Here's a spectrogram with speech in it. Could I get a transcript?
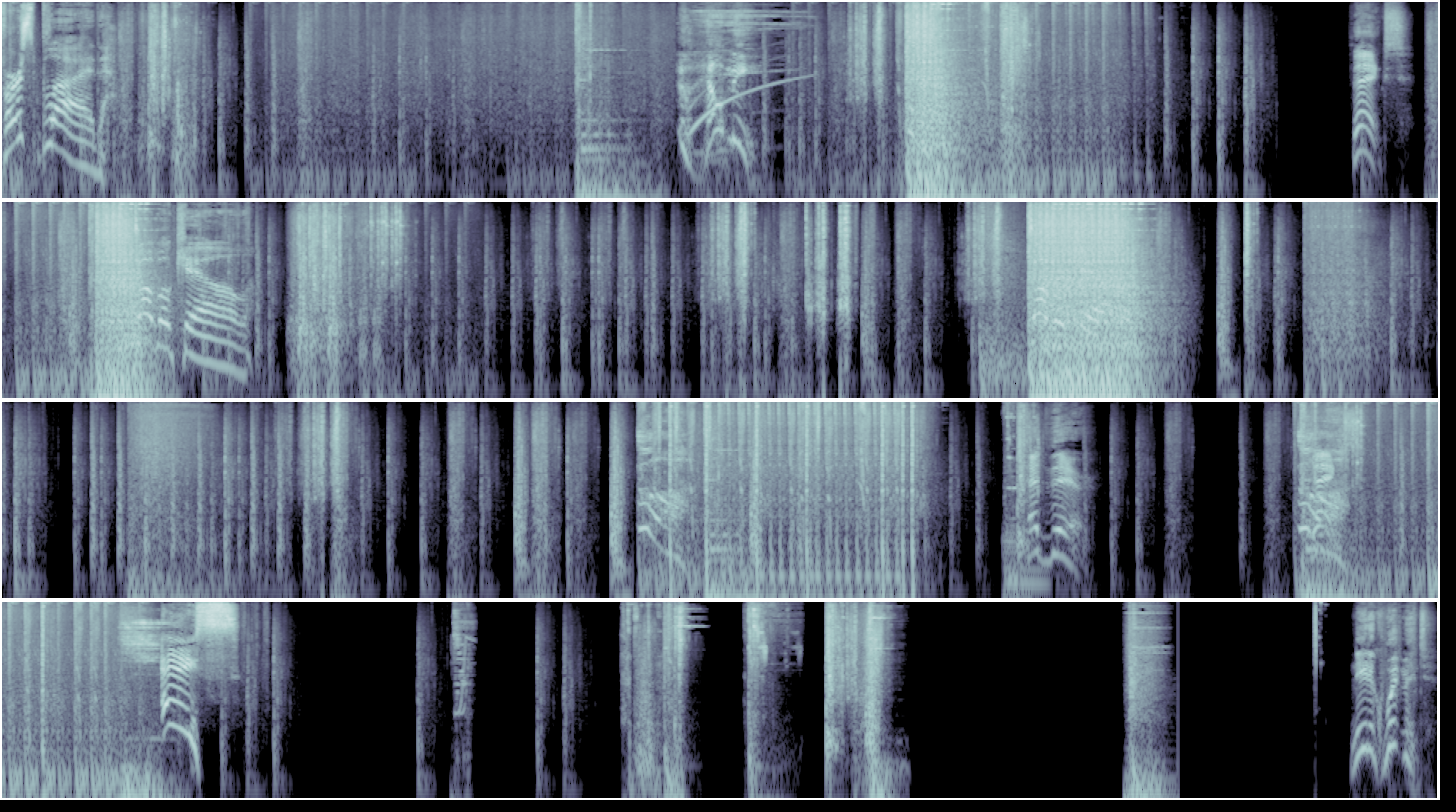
First blood. Help me! Thanks. Double kill. Need equipment.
